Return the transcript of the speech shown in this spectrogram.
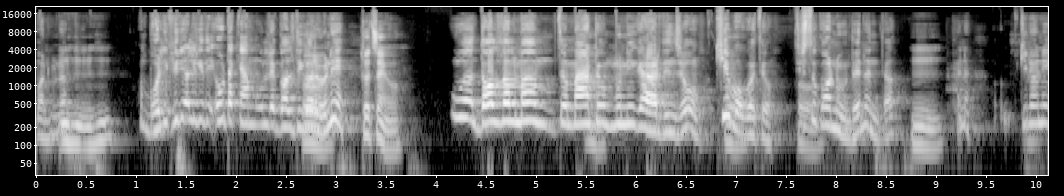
भनौँ न। भोलि फेरि अलिकति एउटा काम उसले गल्ती गर्यो भने त्यो चाहिँ हो। उहाँ दलदलमा त्यो माटो मुनि गाडिदिन्छ हौ। के भएको थियो त्यस्तो गर्नु हुँदैन नि त। होइन? किनभने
